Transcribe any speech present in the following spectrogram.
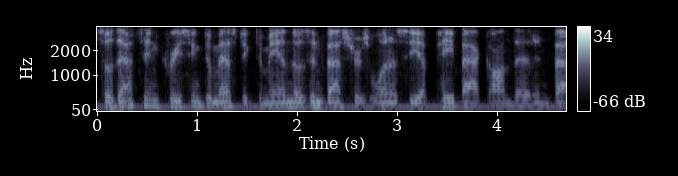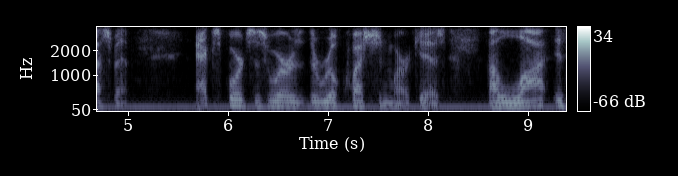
So that's increasing domestic demand. Those investors want to see a payback on that investment. Exports is where the real question mark is a lot is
